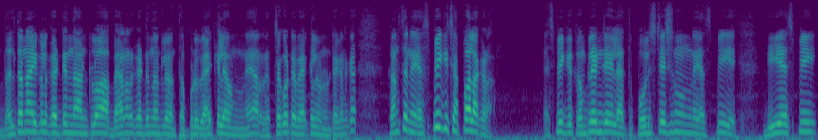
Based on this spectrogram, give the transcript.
దళిత నాయకులు కట్టిన దాంట్లో ఆ బ్యానర్ కట్టిన దాంట్లో తప్పుడు వ్యాఖ్యలు ఉన్నాయి? రెచ్చగొట్టే వ్యాఖ్యలు ఉంటాయి కనుక కనీసం ఎస్పీకి చెప్పాలి అక్కడ. ఎస్పీకి కంప్లైంట్ చేయాలి పోలీస్ స్టేషన్లో ఉన్న ఎస్పీ డిఎస్పీ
